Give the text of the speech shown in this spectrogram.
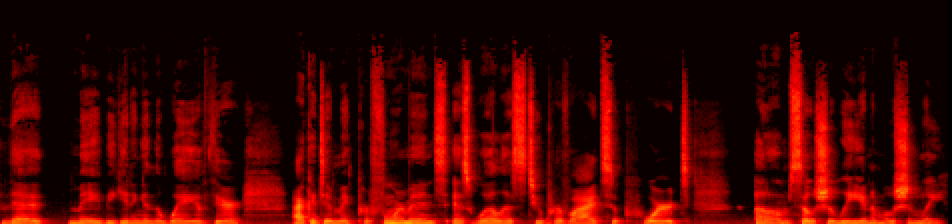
that may be getting in the way of their academic performance, as well as to provide support um, socially and emotionally.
